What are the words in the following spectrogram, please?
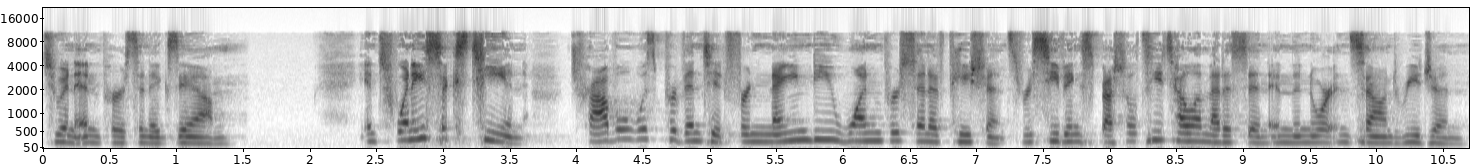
to an in person exam. In 2016, travel was prevented for 91% of patients receiving specialty telemedicine in the Norton Sound region.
